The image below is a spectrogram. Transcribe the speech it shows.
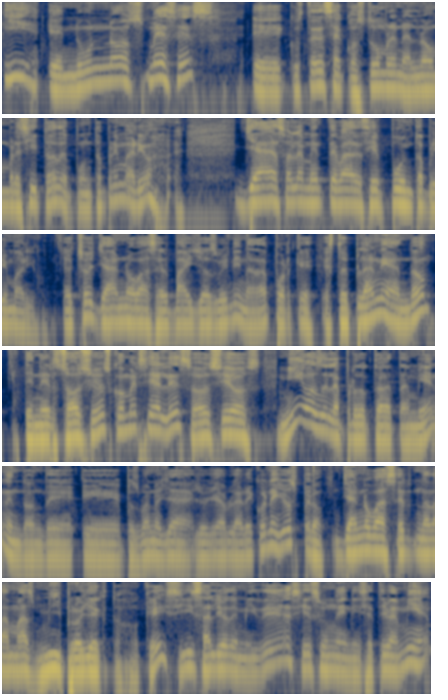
Y en unos meses eh, que ustedes se acostumbren al nombrecito de punto primario, ya solamente va a decir punto primario. Hecho, ya no va a ser by Just Green ni nada porque estoy planeando tener socios comerciales, socios míos de la productora también, en donde, eh, pues bueno, ya yo ya hablaré con ellos, pero ya no va a ser nada más mi proyecto, ¿ok? Sí salió de mi idea, sí es una iniciativa mía,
